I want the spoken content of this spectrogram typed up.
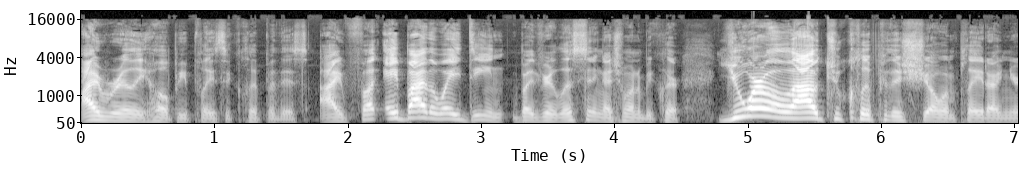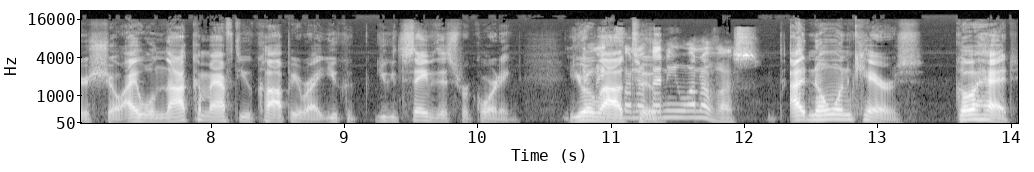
I really hope he plays a clip of this. I fuck. Hey, by the way, Dean, but if you're listening, I just want to be clear. You are allowed to clip this show and play it on your show. I will not come after you copyright. You could you could save this recording. You're You allowed to. Any one of us. I, no one cares. Go ahead.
